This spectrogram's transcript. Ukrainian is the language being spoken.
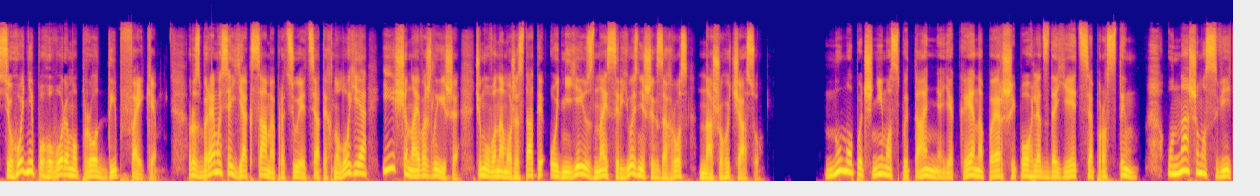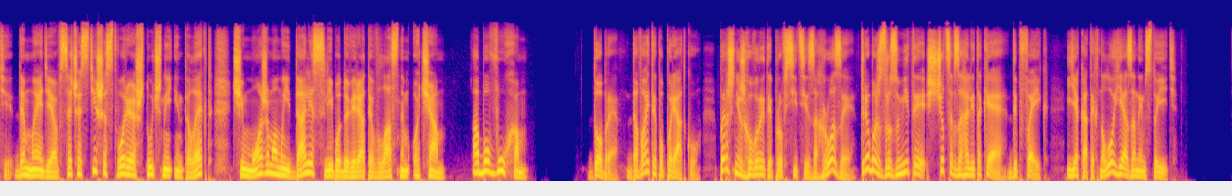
Сьогодні поговоримо про дипфейки. Розберемося, як саме працює ця технологія і, що найважливіше, чому вона може стати однією з найсерйозніших загроз нашого часу. Ну, ми почнімо з питання, яке на перший погляд здається простим. У нашому світі, де медіа все частіше створює штучний інтелект, чи можемо ми й далі сліпо довіряти власним очам або вухам? Добре, давайте по порядку. Перш ніж говорити про всі ці загрози, треба ж зрозуміти, що це взагалі таке дипфейк і яка технологія за ним стоїть.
